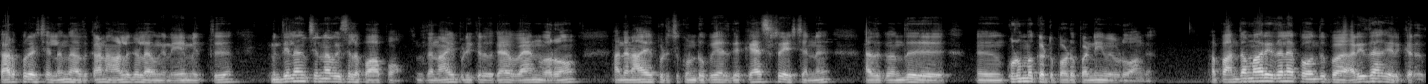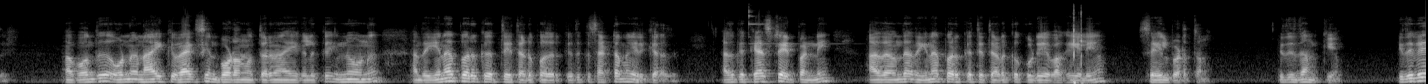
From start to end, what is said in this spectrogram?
கார்பரேஷன்லேருந்து அதுக்கான ஆளுகளை அவங்க நியமித்து முந்தியெல்லாம் சின்ன வயசில் பார்ப்போம். இந்த நாய் பிடிக்கிறதுக்காக வேன் வரும். அந்த நாயை பிடிச்சு கொண்டு போய் அதுக்கு கேஸ்ட்ரேஷன்னு அதுக்கு வந்து குடும்ப கட்டுப்பாடு பண்ணி விடுவாங்க. அப்போ அந்த மாதிரி இதெல்லாம் இப்போ வந்து இப்போ அரிதாக இருக்கிறது. அப்போ வந்து ஒன்று நாய்க்கு வேக்சின் போடணும் திருநாய்களுக்கு இன்னொன்று அந்த இனப்பெருக்கத்தை தடுப்பதற்கு. இதுக்கு சட்டமே இருக்கிறது. அதுக்கு கேஸ்ட்ரேட் பண்ணி அதை வந்து அந்த இனப்பெருக்கத்தை தடுக்கக்கூடிய வகையிலையும் செயல்படுத்தணும். இதுதான் முக்கியம். இதுவே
